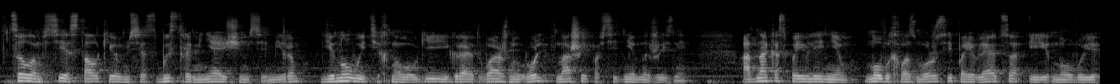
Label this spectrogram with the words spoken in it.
в целом все сталкиваемся с быстро меняющимся миром, где новые технологии играют важную роль в нашей повседневной жизни. Однако с появлением новых возможностей появляются и новые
